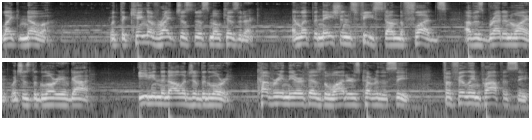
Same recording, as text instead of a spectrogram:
like Noah with the King of righteousness Melchizedek, and let the nations feast on the floods of his bread and wine, which is the glory of God, eating the knowledge of the glory, covering the earth as the waters cover the sea, fulfilling prophecy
